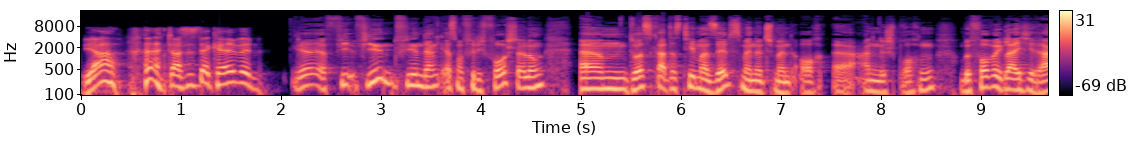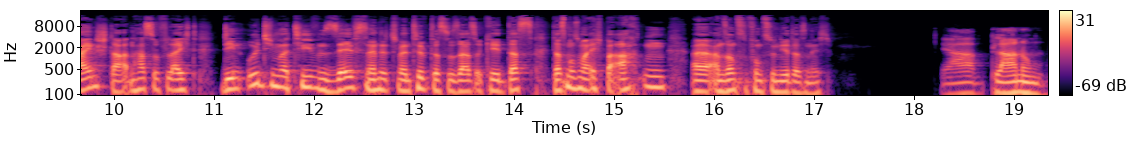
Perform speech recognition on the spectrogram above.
ja, das ist der Kelvin. Ja, ja, viel, vielen, vielen Dank erstmal für die Vorstellung. Ähm, du hast gerade das Thema Selbstmanagement auch äh, angesprochen. Und bevor wir gleich reinstarten, hast du vielleicht den ultimativen Selbstmanagement-Tipp, dass du sagst, okay, das, das muss man echt beachten, äh, ansonsten funktioniert das nicht. Ja, Planung.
